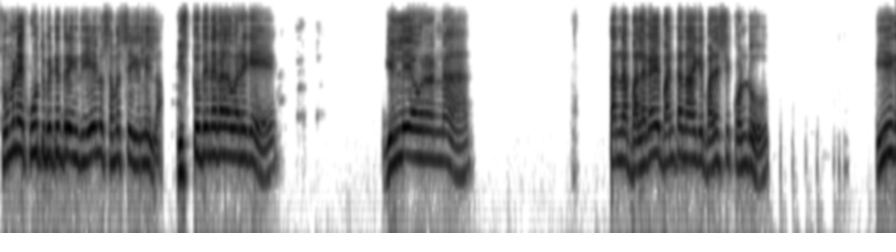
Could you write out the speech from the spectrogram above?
ಸುಮ್ಮನೆ ಕೂತು ಬಿಟ್ಟಿದ್ರೆ ಇದೇನು ಸಮಸ್ಯೆ ಇರಲಿಲ್ಲ. ಇಷ್ಟು ದಿನಗಳವರೆಗೆ ಗಿಲ್ಲಿಯವರನ್ನ ತನ್ನ ಬಲಗೈ ಬಂಟನಾಗಿ ಬಳಸಿಕೊಂಡು ಈಗ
